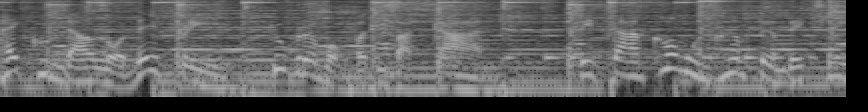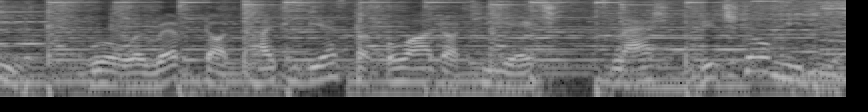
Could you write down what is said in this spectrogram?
ให้คุณดาวน์โหลดได้ฟรี ทุกระบบปฏิบัติการ ติดตามข้อมูลเพิ่มเติมได้ที่ www.thaipbs.or.th/digitalmedia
